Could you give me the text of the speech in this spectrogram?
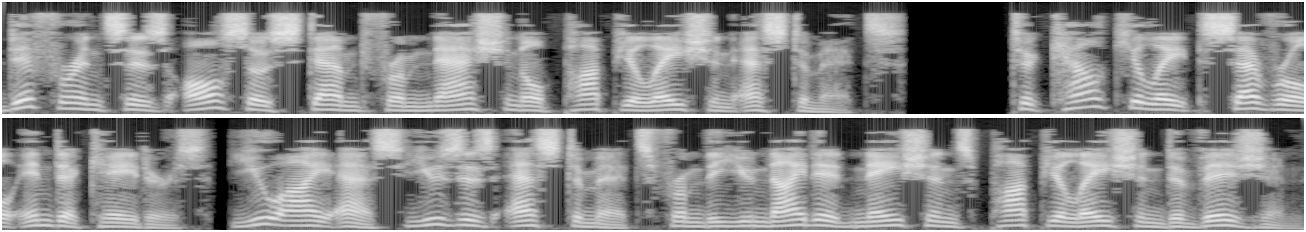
Differences also stemmed from national population estimates. To calculate several indicators, UIS uses estimates from the United Nations Population Division,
